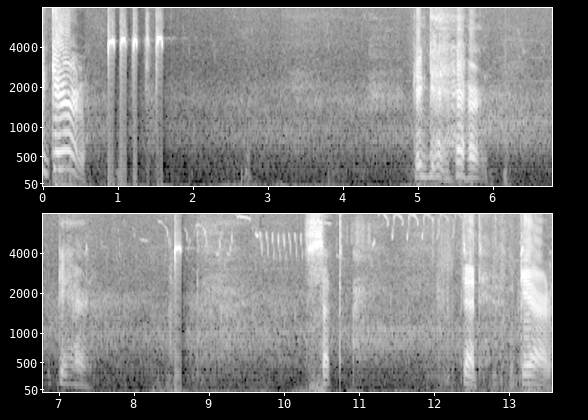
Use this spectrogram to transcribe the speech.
Good girl. Good girl. Girl. Sit. Dead. Girl.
